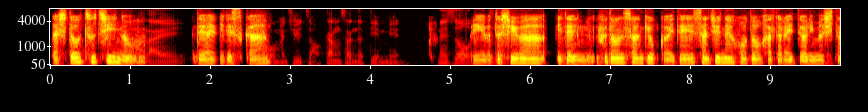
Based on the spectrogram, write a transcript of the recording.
私と土の出会いですが、え私は以前、不動産業界で30年ほど働いておりました。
